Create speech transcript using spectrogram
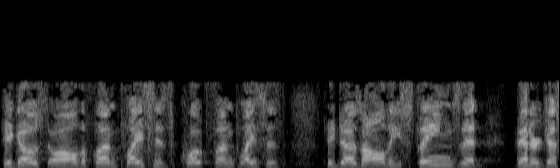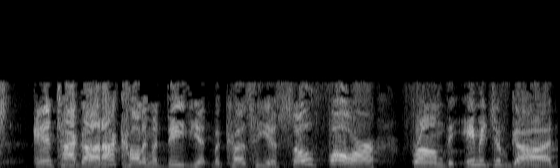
He goes to all the fun places, quote fun places. He does all these things that, that are just anti-God. I call him a deviant because he is so far from the image of God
